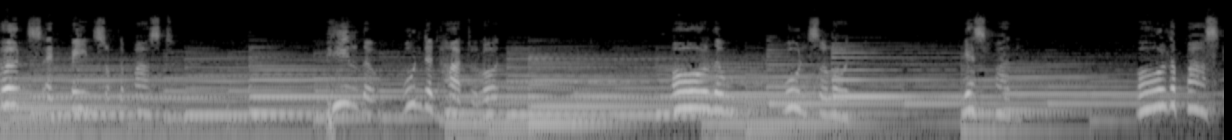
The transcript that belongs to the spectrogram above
hurts and pains of the past. Heal the wounded heart, O Lord. All the wounds, O Lord. Yes, Father. All the past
